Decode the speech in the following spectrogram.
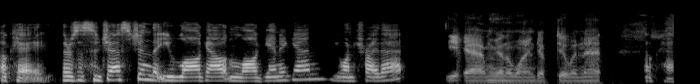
Okay, there's a suggestion that you log out and log in again. You want to try that? Yeah, I'm gonna wind up doing that. Okay.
